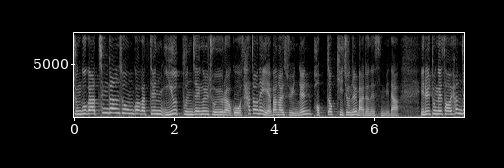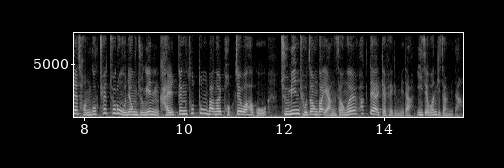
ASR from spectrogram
중구가 층간소음과 같은 이웃 분쟁을 조율하고 사전에 예방할 수 있는 법적 기준을 마련했습니다. 이를 통해서 현재 전국 최초로 운영 중인 갈등 소통방을 법제화하고 주민 조정과 양성을 확대할 계획입니다. 이재원 기자입니다.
